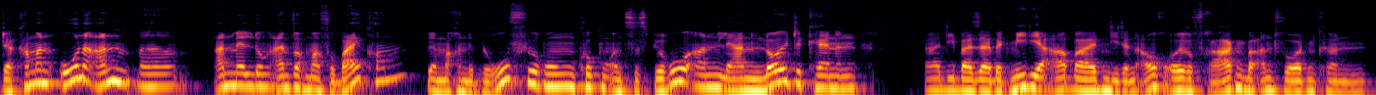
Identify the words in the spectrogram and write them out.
Da kann man ohne an, äh, Anmeldung einfach mal vorbeikommen. Wir machen eine Büroführung, gucken uns das Büro an, lernen Leute kennen, äh, die bei Cybert Media arbeiten, die dann auch eure Fragen beantworten können.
